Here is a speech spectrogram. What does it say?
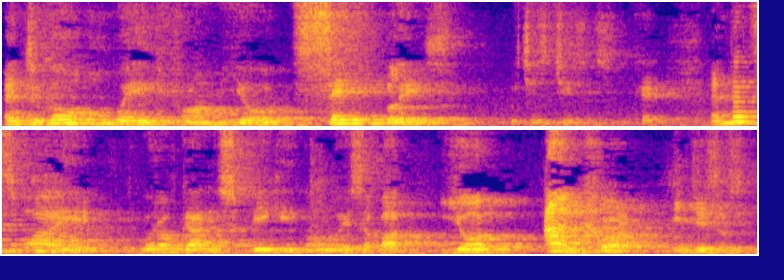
and to go away from your safe place, which is Jesus. Okay? And that's why the Word of God is speaking always about your anchor in Jesus.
